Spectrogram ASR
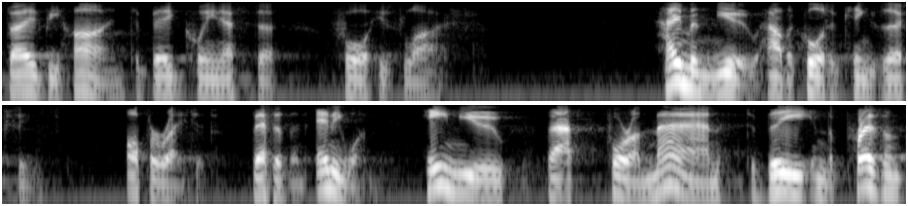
stayed behind to beg Queen Esther for his life. Haman knew how the court of King Xerxes operated better than anyone. He knew that for a man to be in the presence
